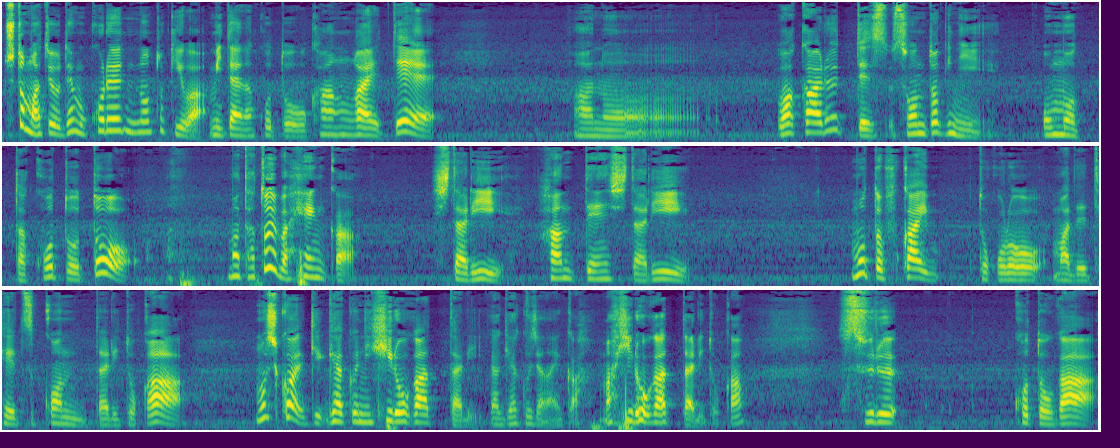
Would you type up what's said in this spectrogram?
ちょっと待てよでもこれの時は」みたいなことを考えてあの分かるってその時に思ったことと、まあ、例えば変化したり反転したりもっと深いところまで手突っ込んだりとかもしくは逆に広がったりあ逆じゃないか、まあ、広がったりとかすることが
